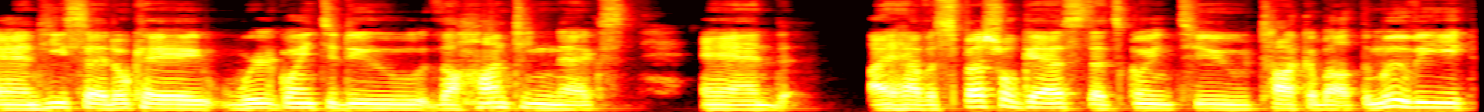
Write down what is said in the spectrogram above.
And he said, okay, we're going to do The Haunting next. And I have a special guest that's going to talk about the movie.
